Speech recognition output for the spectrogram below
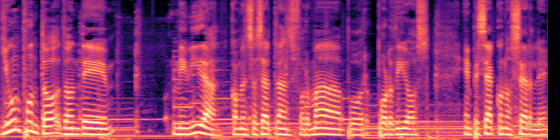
Llegó un punto donde mi vida comenzó a ser transformada por, por Dios. Empecé a conocerle.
